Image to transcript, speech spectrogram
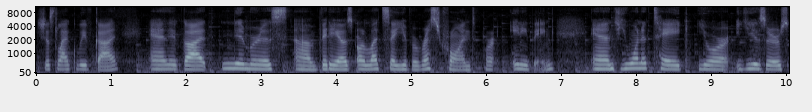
just like we've got, and you've got numerous um, videos, or let's say you have a restaurant or anything, and you want to take your users'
